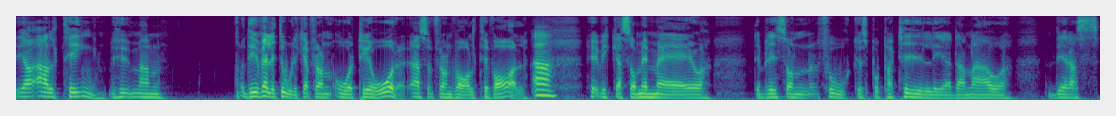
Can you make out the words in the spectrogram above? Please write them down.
ja allting, hur man det är väldigt olika från år till år, alltså från val till val. Ja, Hur- Vilka som är med och det blir sån fokus på partiledarna och deras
